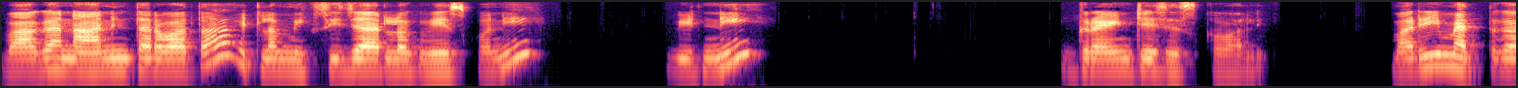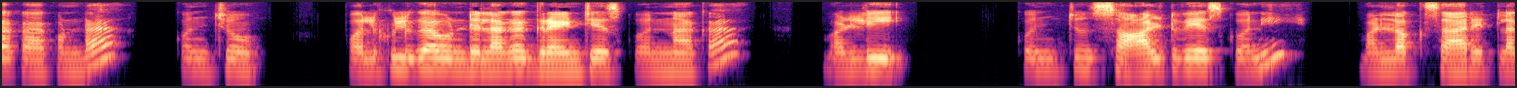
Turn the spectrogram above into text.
బాగా నానిన తర్వాత ఇట్లా మిక్సీ జార్లోకి వేసుకొని వీటిని గ్రైండ్ చేసేసుకోవాలి. మరీ మెత్తగా కాకుండా కొంచెం పలుకులుగా ఉండేలాగా గ్రైండ్ చేసుకున్నాక మళ్ళీ కొంచెం సాల్ట్ వేసుకొని మళ్ళీ ఒకసారి ఇట్లా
